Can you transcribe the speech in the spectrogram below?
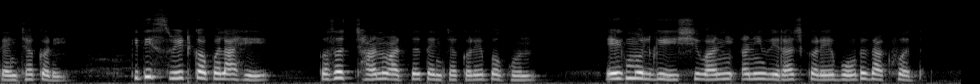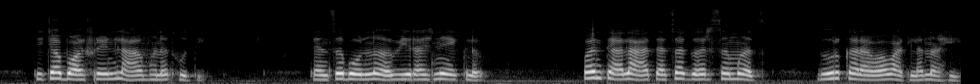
त्यांच्याकडे. किती स्वीट कपल आहे. कसं छान वाटतं त्यांच्याकडे बघून. एक मुलगी शिवानी आणि विराजकडे बोट दाखवत तिच्या बॉयफ्रेंडला म्हणत होती. त्यांचं बोलणं विराजने ऐकलं. पण त्याला त्याचा गैरसमज दूर करावा वाटला नाही.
